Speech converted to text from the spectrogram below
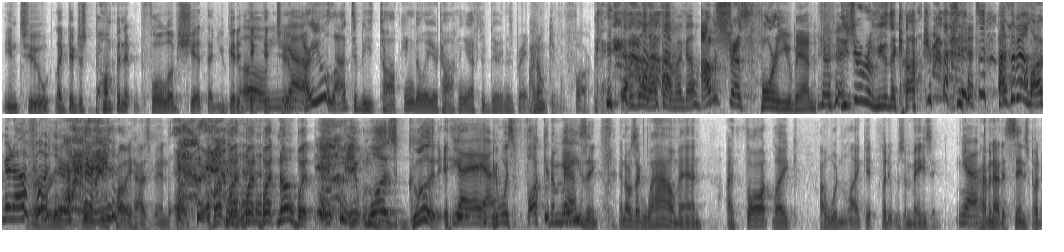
into, like, they're just pumping it full of shit that you get addicted to. Oh, yeah. Are you allowed to be talking the way you're talking after doing this brain? I don't give a fuck. It was a long time ago. I'm stressed for you, man. Did you review the contract? Has it been long enough on your yeah, it, it probably has been. But, but, but, but, but no, but it, it was good. Yeah, yeah, yeah. It was fucking amazing. And I was like, wow, man. I thought, like, I wouldn't like it, but it was amazing. Yeah. I haven't had it since, but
